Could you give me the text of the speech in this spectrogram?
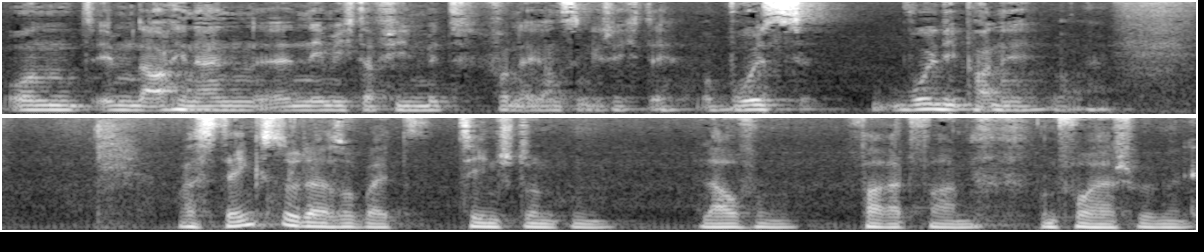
und im Nachhinein äh, nehme ich da viel mit von der ganzen Geschichte, obwohl es wohl die Panne war. Was denkst du da so bei zehn Stunden Laufen, Fahrradfahren und vorher Schwimmen?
